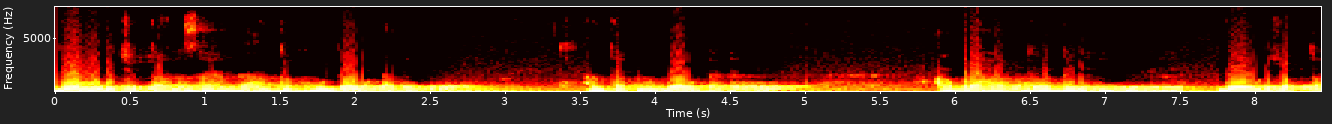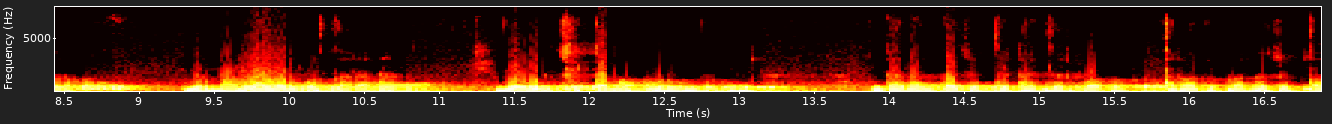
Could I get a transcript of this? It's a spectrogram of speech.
దేవుడి చిత్తానుసారంగా అంతకు ముందే ఉంటుంది. అంతకు ముందే ఉంటుంది. అబ్రహాం తోటి దేవుడు చెప్తాడు మీరు మళ్ళా ఇక్కడికి వస్తారని. దేవుడి చిత్తం అప్పుడు ఉంది. ఇంకా అదంతా చెప్తే టైం సరిపోదు. తర్వాత ఇప్పుడన్నా చెప్తా.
